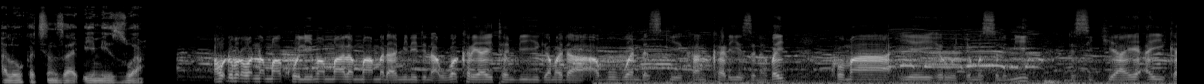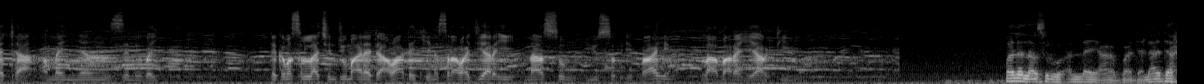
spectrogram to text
a lokacin zaɓe mai zuwa. a hudubar wannan mako liman malam Muhammad Aminuddin Abubakar ya yi tambihi game da abubuwan da suke kankare zunubai kuma ya yi roƙi musulmi da su kiyaye aikata manyan zunubai. Daga masallacin juma'a na da'awa da ke nasarawa GRA Nasiru Yusuf Ibrahim labaran ARTV Malam Nasiru Allah ya ba da lada.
